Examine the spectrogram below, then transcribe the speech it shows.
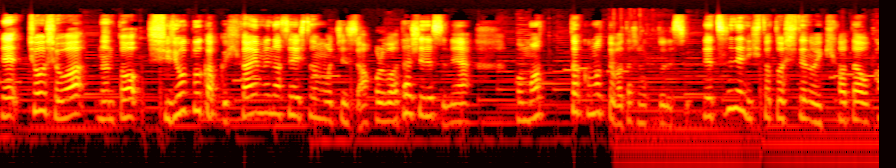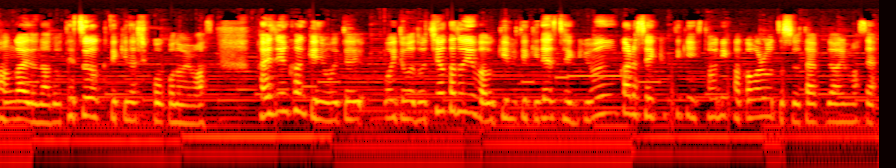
で、長所は、なんと、資料深く控えめな性質の持ち主。あ、これ私ですね。これ全くもって私のことです。で、常に人としての生き方を考えるなど、哲学的な思考を好みます。対人関係においておいては、どちらかといえば受け身的で、自分から積極的に人に関わろうとするタイプではありません。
